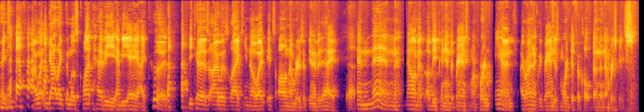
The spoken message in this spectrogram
I went and got like the most quant heavy MBA I could because I was like, you know what, it's all numbers at the end of the day. Yeah. And then now I'm of the opinion that brand's more important. And ironically, brand is more difficult than the numbers piece.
